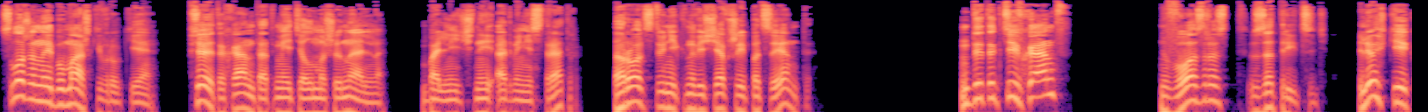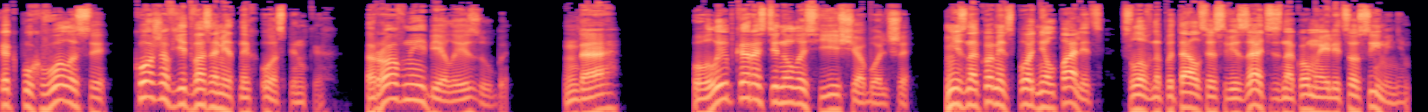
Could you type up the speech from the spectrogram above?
сложенные бумажки в руке. Все это Хант отметил машинально. Больничный администратор? Родственник, навещавший пациента? «Детектив Хант?» Возраст за тридцать. Легкие, как пух, волосы, кожа в едва заметных оспинках. Ровные белые зубы. «Да». Улыбка растянулась еще больше. Незнакомец поднял палец, словно пытался связать знакомое лицо с именем.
